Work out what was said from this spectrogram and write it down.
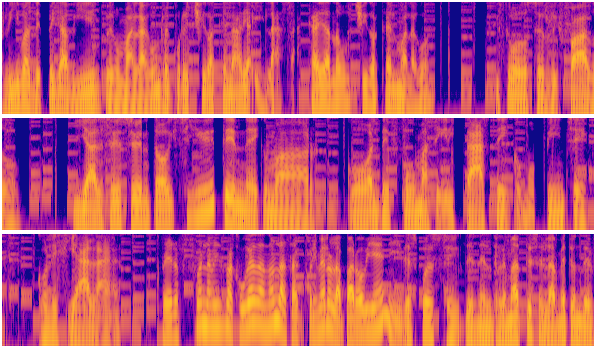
Rivas le pega bien, pero Malagón recorre chido aquel área y la saca. Ya andaba chido acá el Malagón. Sí estuvo a ser rifado. Y al 67, Neymar, gol de Pumas y gritaste como pinche colegiala. Pero fue en la misma jugada, ¿no? La primero la paró bien y después Sí. en el remate se la mete un de...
